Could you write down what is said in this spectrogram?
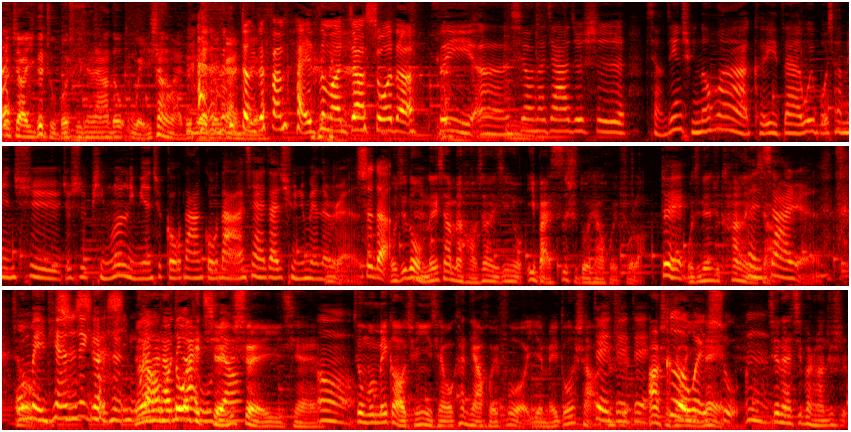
就只要一个主播出现，大家都围上。来的那种感觉，等着翻牌子吗？你这样说的，所以嗯，希望大家就是想进群的话，可以在微博下面去，就是评论里面去勾搭勾搭现在在群里面的人。是的，我记得我们那下面好像已经有一百四十多条回复了。对，我今天去看了一下，很吓人。我每天那个，原来大家都爱潜水，以前，嗯，就我们没搞群以前，我看底下回复也没多少，对对对，二十个位数，嗯，现在基本上就是。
